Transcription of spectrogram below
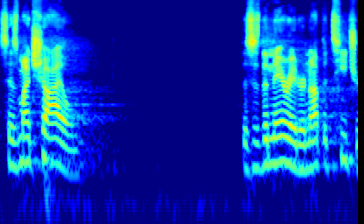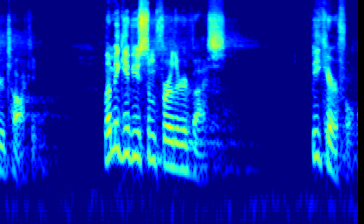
says, My child, this is the narrator, not the teacher talking. Let me give you some further advice. Be careful.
